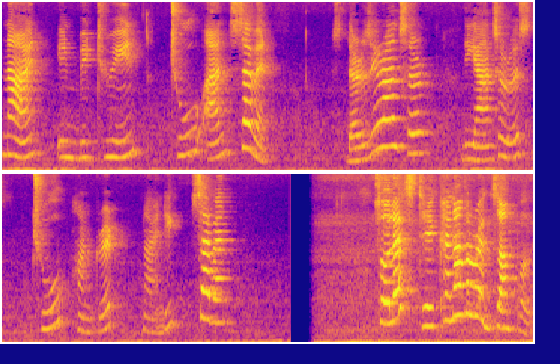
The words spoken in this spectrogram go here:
9 in between 2 and 7. That is your answer. The answer is 297. So let's take another example.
